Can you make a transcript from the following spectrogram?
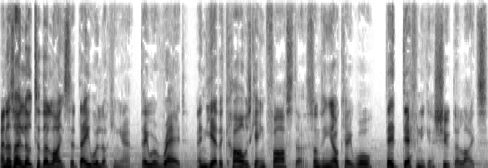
And as I looked at the lights that they were looking at, they were red, and yet the car was getting faster. So I'm thinking, okay, well, they're definitely going to shoot the lights.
